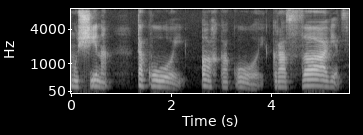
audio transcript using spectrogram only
«Мужчина. Такой, ах, какой, красавец!»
